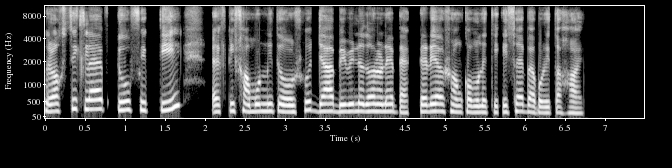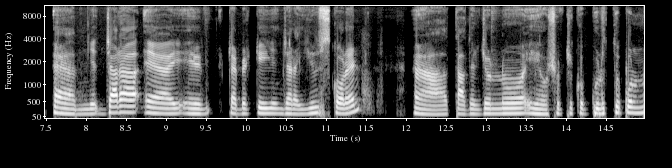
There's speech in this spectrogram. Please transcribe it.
রক্সিক্ল্যাব টু ফিফটি একটি সমন্বিত ওষুধ যা বিভিন্ন ধরনের ব্যাকটেরিয়া সংক্রমণের চিকিৎসায় ব্যবহৃত হয়। যারা ট্যাবলেটটি যারা ইউজ করেন তাদের জন্য এই ওষুধটি খুব গুরুত্বপূর্ণ।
